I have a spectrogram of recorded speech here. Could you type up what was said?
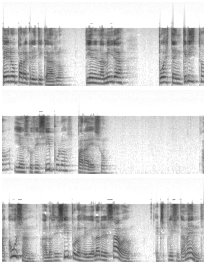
pero para criticarlo, tienen la mira puesta en Cristo y en sus discípulos para eso acusan a los discípulos de violar el sábado explícitamente.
